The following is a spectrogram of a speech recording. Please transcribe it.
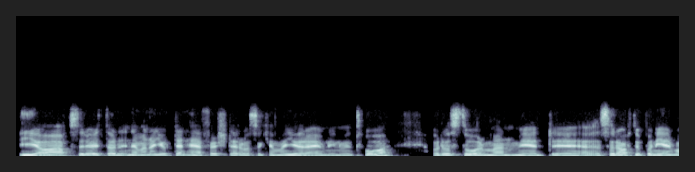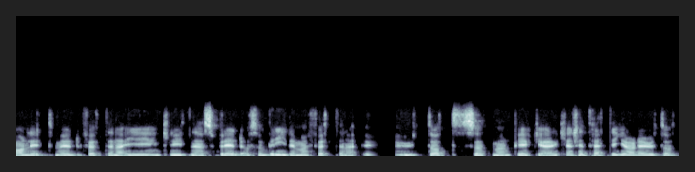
Ja, absolut. Och när man har gjort den här första då så kan man göra övning nummer två. Och då står man med, eh, så rakt upp och ner vanligt med fötterna i en knytnävsbredd och så vrider man fötterna utåt så att man pekar kanske 30 grader utåt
